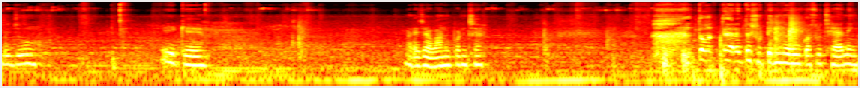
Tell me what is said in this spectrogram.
બીજું એ કે મારે જવાનું પણ છે. તો અત્યારે તો શૂટિંગનું એવું કશું છે નહીં.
